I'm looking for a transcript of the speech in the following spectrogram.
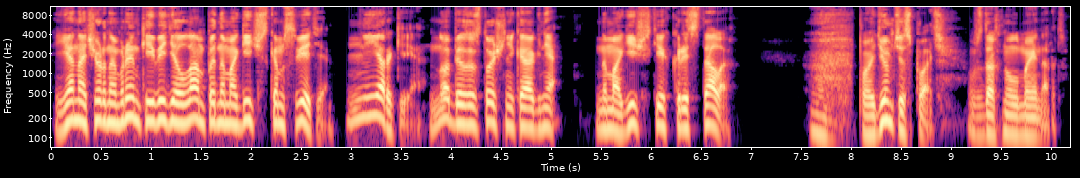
Я на черном рынке видел лампы на магическом свете. Не яркие, но без источника огня. На магических кристаллах. «Пойдемте спать», — вздохнул Мейнард.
